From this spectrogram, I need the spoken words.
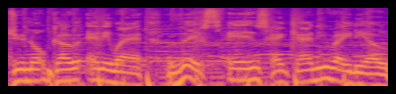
do not go anywhere. This is Hedkandi Radio.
